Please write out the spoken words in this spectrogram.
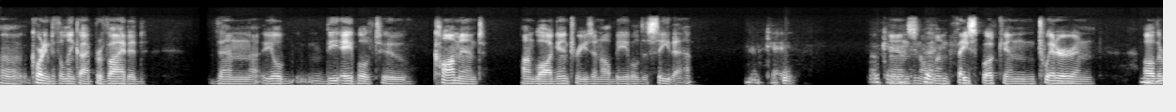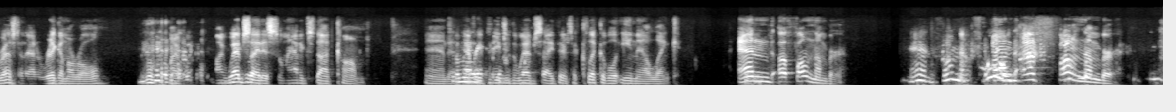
uh, according to the link I provided, then uh, you'll be able to comment on blog entries and I'll be able to see that. Okay. Okay, and you know, on Facebook and Twitter and all the rest of that rigmarole. my, my website is somatics.com. And at every page of the website, there's a clickable email link and a phone number. And a phone number. And a phone number. You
